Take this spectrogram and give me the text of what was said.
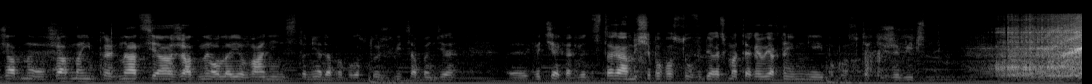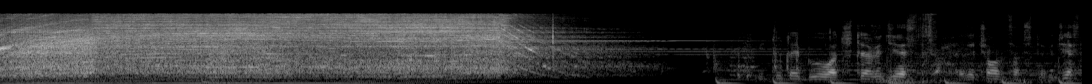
Żadne, żadna impregnacja, żadne olejowanie, nic to nie da, po prostu żywica będzie wyciekać, więc staramy się po prostu wybierać materiał jak najmniej po prostu taki żywiczny. I tutaj była 40, rycząca 40.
